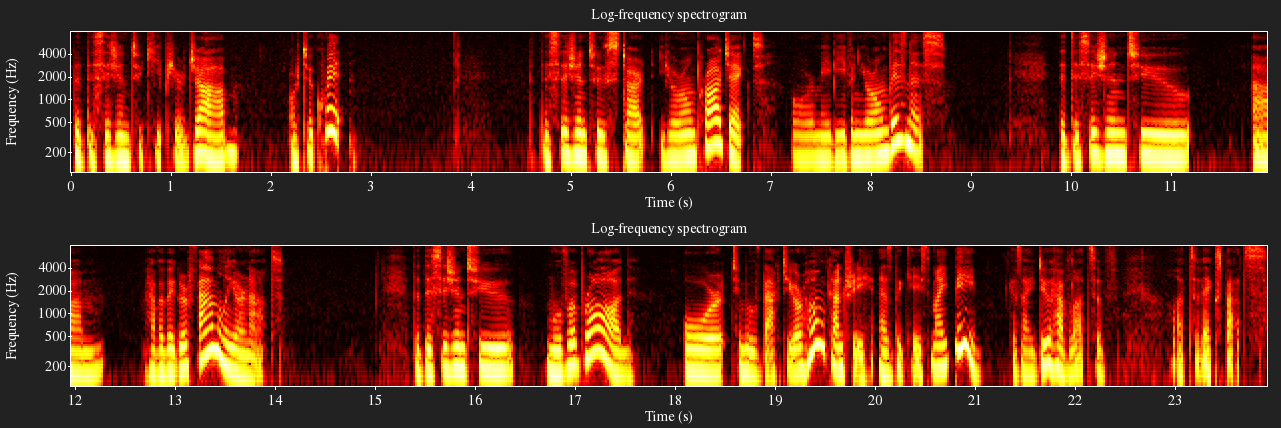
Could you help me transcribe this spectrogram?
the decision to keep your job or to quit, the decision to start your own project or maybe even your own business, the decision to um, have a bigger family or not. The decision to move abroad or to move back to your home country, as the case might be, because I do have lots of lots of expats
